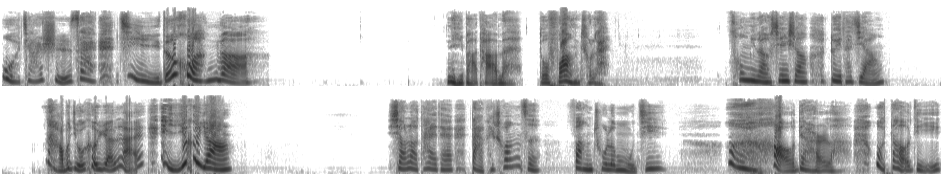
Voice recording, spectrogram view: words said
我家实在挤得慌啊！你把他们都放出来。聪明老先生对他讲：“那不就和原来一个样？”小老太太打开窗子，放出了母鸡。啊，好点儿了，我到底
